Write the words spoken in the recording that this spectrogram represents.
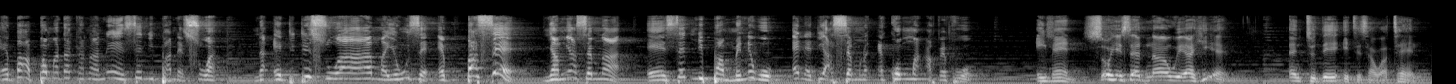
ɛba apam adaka no a na ɛsɛ nnipa ne soa na ɛdidi soa ma yɛhu sɛ ɛba sɛ nyame asɛm no a ɛsɛ nnipa me ne wo ɛna ɛde asɛm no ɛkɔma afɛfoɔ amen So he said, Now we are here, and today it is our turn.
